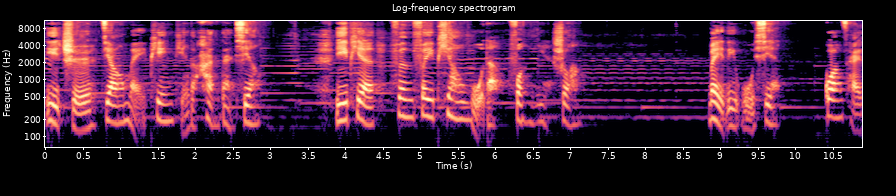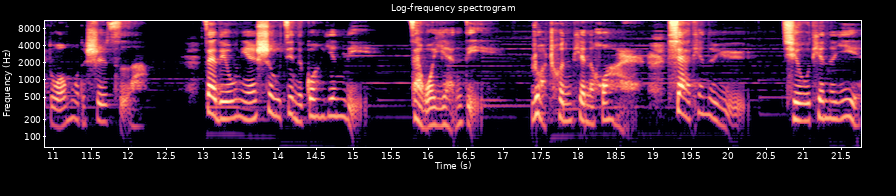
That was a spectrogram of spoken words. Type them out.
一池娇美娉婷的菡萏香，一片纷飞飘舞的枫叶霜，魅力无限，光彩夺目的诗词啊，在流年受尽的光阴里，在我眼底，若春天的花儿，夏天的雨，秋天的叶，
